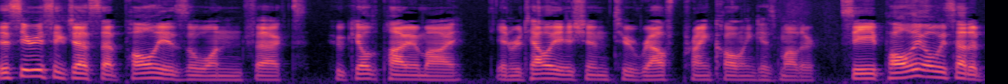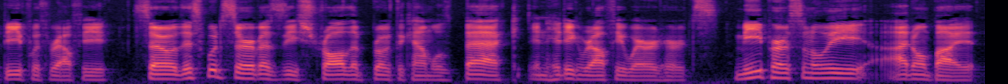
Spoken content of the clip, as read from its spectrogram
This series suggests that Paulie is the one, in fact, who killed Mai in retaliation to Ralph prank calling his mother. See, Paulie always had a beef with Ralphie, so this would serve as the straw that broke the camel's back in hitting Ralphie where it hurts. Me personally, I don't buy it.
